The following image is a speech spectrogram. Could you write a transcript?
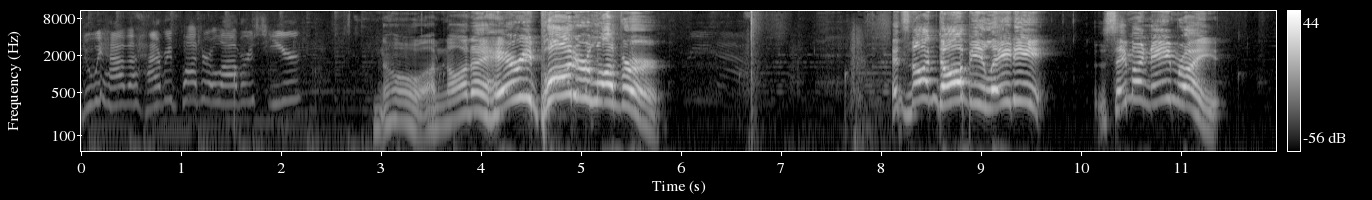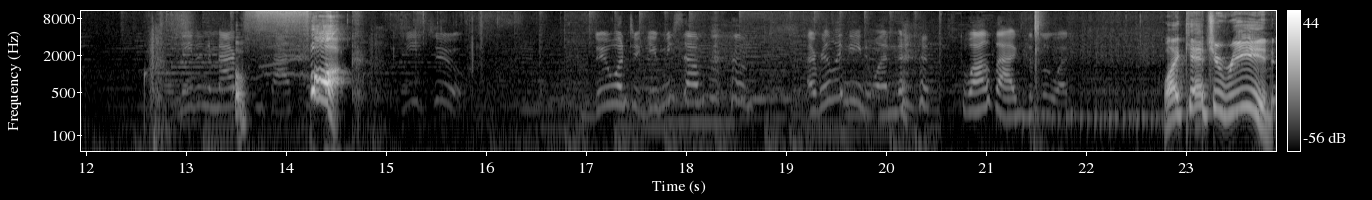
Do we have a Harry Potter lovers here? No, I'm not a Harry Potter lover. It's not Dobby, lady. Say my name right. Oh, fuck. Do you want to give me some? I really need one. 12 bags, the blue one. Why can't you read?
